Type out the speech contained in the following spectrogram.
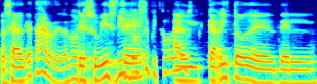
O sea, Ya tarde la noche. te subiste al carrito de, del,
